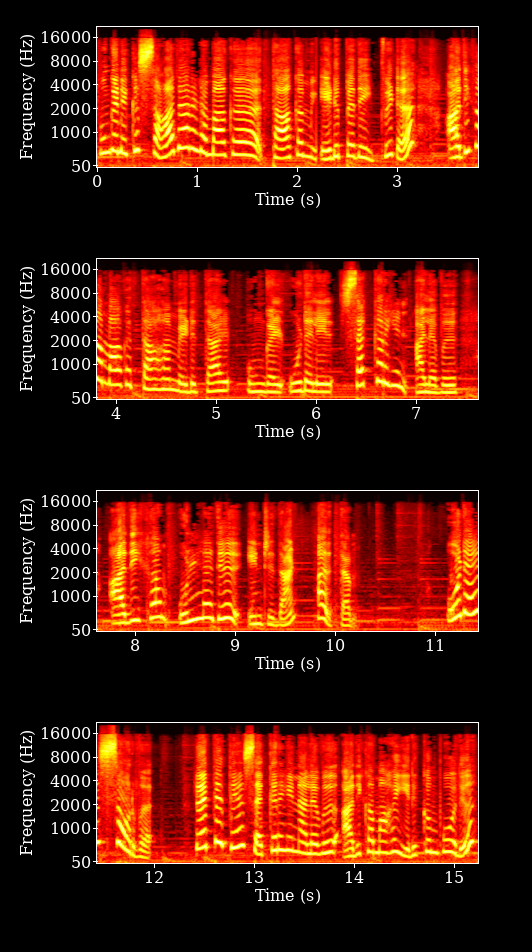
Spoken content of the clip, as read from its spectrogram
உங்களுக்கு சாதாரணமாக தாகம் எடுப்பதை விட அதிகமாக தாகம் எடுத்தால் உங்கள் உடலில் சர்க்கரையின் அளவு அதிகம் உள்ளது என்றுதான் அர்த்தம். உடல் சோர்வு. ரத்தத்தில் சர்க்கரையின் அளவு அதிகமாக இருக்கும் போது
